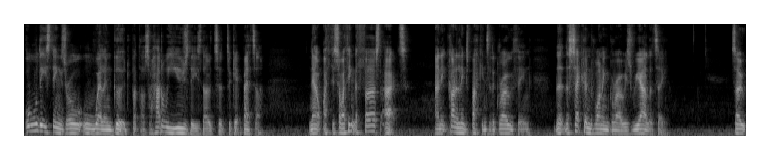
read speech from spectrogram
all these things are all, all well and good, but so how do we use these though to, to get better? Now, I th- so I think the first act, and it kind of links back into the grow thing. that the second one in grow is reality. So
